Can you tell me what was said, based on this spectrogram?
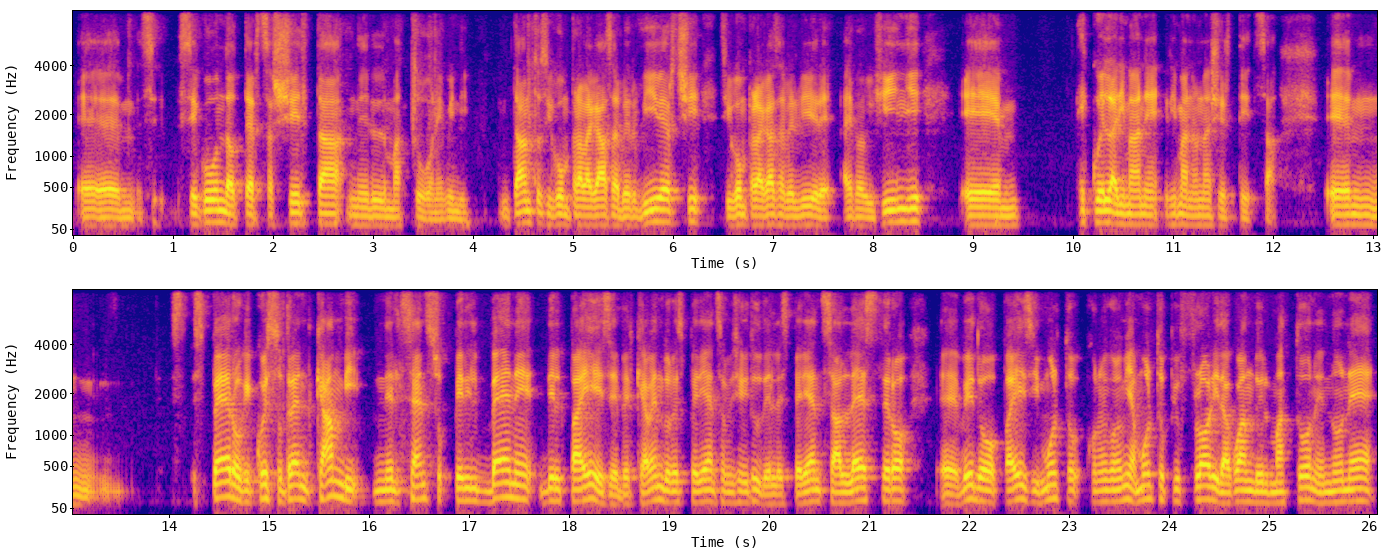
eh, seconda o terza scelta nel mattone, quindi intanto si compra la casa per viverci, si compra la casa per vivere ai propri figli e, ehm, e quella rimane, rimane, una certezza. Ehm, spero che questo trend cambi nel senso per il bene del paese, perché avendo l'esperienza, come dicevi tu, dell'esperienza all'estero, eh, vedo paesi molto, con un'economia molto più florida quando il mattone non è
